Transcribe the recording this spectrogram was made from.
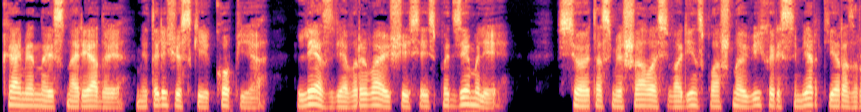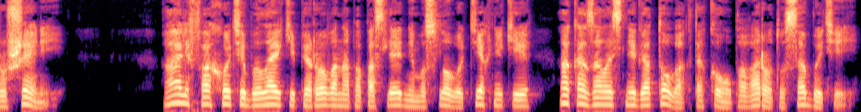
Каменные снаряды, металлические копья, лезвия, вырывающиеся из-под земли. Все это смешалось в один сплошной вихрь смерти и разрушений. Альфа, хоть и была экипирована по последнему слову техники, оказалась не готова к такому повороту событий.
